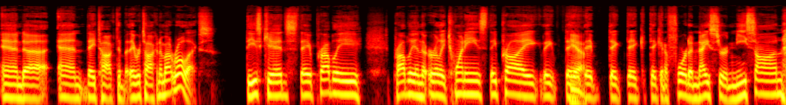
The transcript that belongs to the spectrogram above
and uh, and they talked about they were talking about Rolex. These kids, they probably probably in the early twenties. They probably they they, yeah. they, they they they can afford a nicer Nissan,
